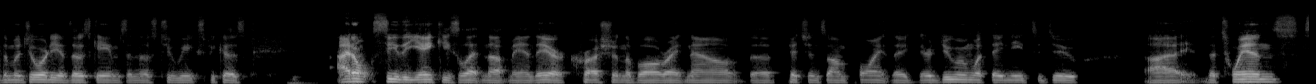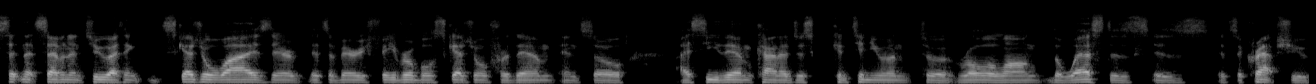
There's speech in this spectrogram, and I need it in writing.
the majority of those games in those two weeks because I don't see the Yankees letting up, man. They are crushing the ball right now. The pitching's on point. They they're doing what they need to do. Uh, the Twins sitting at seven and two. I think schedule wise, they're it's a very favorable schedule for them, and so I see them kind of just continuing to roll along. The West is is it's a crapshoot.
